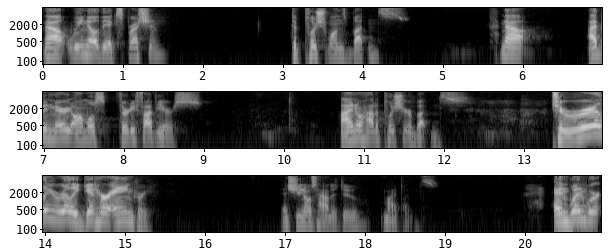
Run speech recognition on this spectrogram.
Now, we know the expression to push one's buttons. Now, I've been married almost 35 years. I know how to push her buttons to really, really get her angry. And she knows how to do my buttons. And when we're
